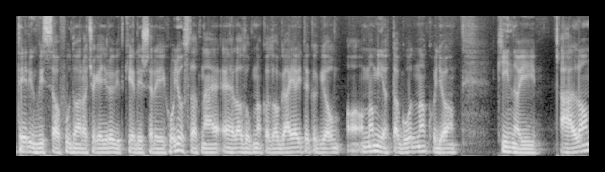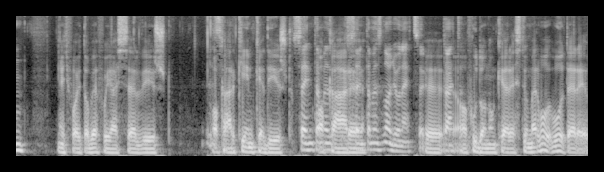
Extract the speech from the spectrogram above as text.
térjünk vissza a Fudanra, csak egy rövid kérdés erejéig. Hogy oszlatná el azoknak az aggájait, akik a, a, miatt aggódnak, hogy a kínai állam egyfajta befolyásszerzést, akár kémkedést, szerintem akár ez, szerintem ez nagyon egyszerű. Tehát, a Fudanon keresztül, mert volt, erre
